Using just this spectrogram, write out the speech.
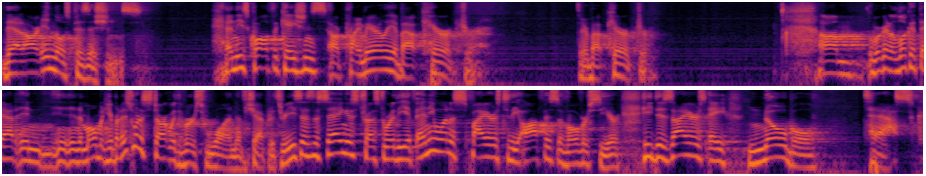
that are in those positions. And these qualifications are primarily about character. They're about character. Um, we're going to look at that in, in a moment here, but I just want to start with verse 1 of chapter 3. He says, The saying is trustworthy. If anyone aspires to the office of overseer, he desires a noble task.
